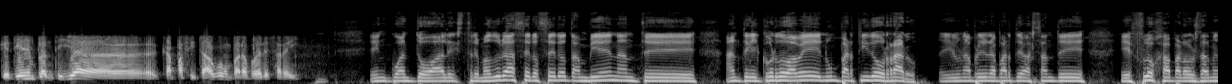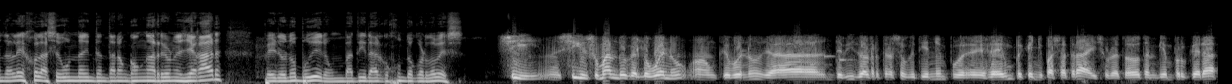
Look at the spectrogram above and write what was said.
que tienen plantilla capacitada como para poder estar ahí. En cuanto al Extremadura 0-0 también ante, ante el Córdoba B en un partido raro. Eh, una primera parte bastante eh, floja para los de Almendralejo, la segunda intentaron con Arreones llegar, pero no pudieron batir al conjunto cordobés. Siguen sumando, que es lo bueno, aunque bueno, ya debido al retraso que tienen, pues es un pequeño paso atrás y sobre todo también porque era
